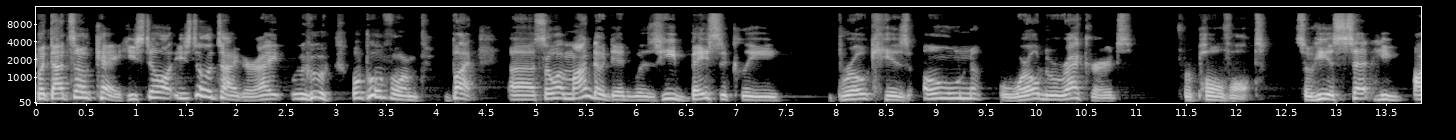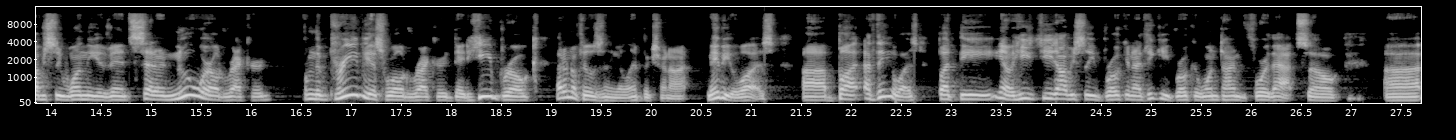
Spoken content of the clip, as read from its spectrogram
But that's okay. He's still he's still a tiger, right? We'll pull for him. But uh, so what Mondo did was he basically broke his own world record for pole vault. So he has set, he obviously won the event, set a new world record from the previous world record that he broke. I don't know if it was in the Olympics or not. Maybe it was, uh, but I think it was. But the you know he he obviously broken. I think he broke it one time before that. So uh,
